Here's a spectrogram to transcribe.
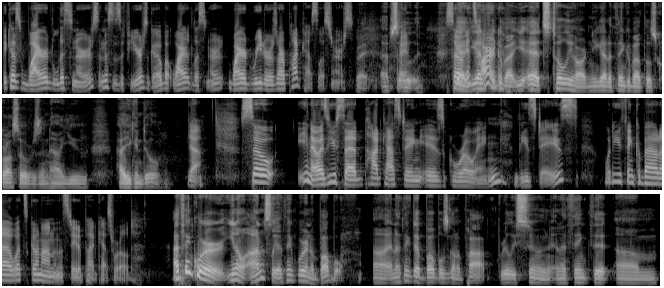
because wired listeners and this is a few years ago but wired listeners wired readers are podcast listeners Right, absolutely. So yeah, it's you gotta hard. think about yeah, it's totally hard, and you got to think about those crossovers and how you how you can do them. Yeah. So, you know, as you said, podcasting is growing these days. What do you think about uh, what's going on in the state of podcast world? I think we're, you know, honestly, I think we're in a bubble, uh, and I think that bubble is going to pop really soon. And I think that, um,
